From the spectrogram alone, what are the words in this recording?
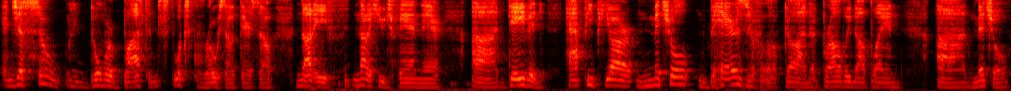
and just so boomer bust and just looks gross out there. So not a not a huge fan there. Uh, David, half PPR, Mitchell, Bears. Oh, God, probably not playing uh, Mitchell.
